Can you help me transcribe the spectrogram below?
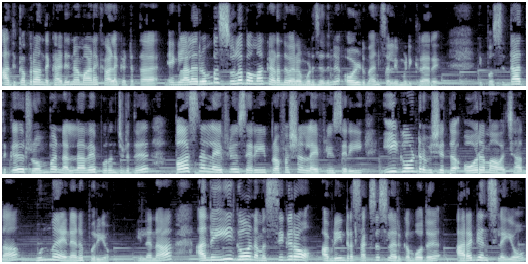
அதுக்கப்புறம் அந்த கடினமான காலகட்டத்தை எங்களால் ரொம்ப சுலபமாக கடந்து வர முடிஞ்சதுன்னு ஓல்டு மேன் சொல்லி முடிக்கிறாரு. இப்போ சித்தார்த்துக்கு ரொம்ப நல்லாவே புரிஞ்சிடுது. பர்சனல் லைஃப்லையும் சரி ப்ரொஃபஷனல் லைஃப்லையும் சரி ஈகோன்ற விஷயத்த ஓரமாக வச்சாதான் உண்மை என்னன்னு புரியும். இல்லைனா அந்த ஈகோ நம்ம சிகரம் அப்படின்ற சக்ஸஸில் இருக்கும்போது அரகன்ஸ்லையும்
